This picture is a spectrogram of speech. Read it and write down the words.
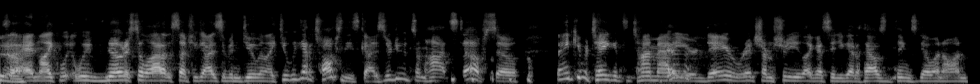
So- Yeah. and like we, we've noticed a lot of the stuff you guys have been doing. Like, dude, we got to talk to these guys. They're doing some hot stuff. So thank you for taking some time out of your day, Rich. I'm sure you, like I said, you got a thousand things going on.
